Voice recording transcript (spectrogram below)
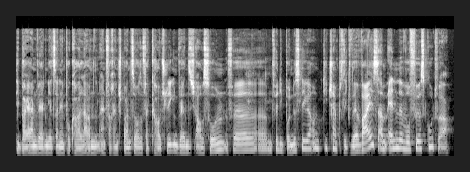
Die Bayern werden jetzt an den Pokalabenden einfach entspannt zu Hause auf der Couch liegen und werden sich ausholen für, äh, für die Bundesliga und die Champions League. Wer weiß am Ende, wofür es gut war.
